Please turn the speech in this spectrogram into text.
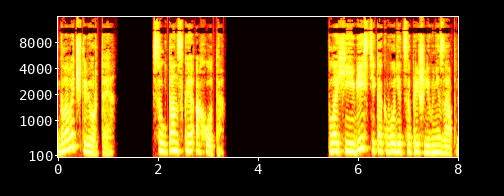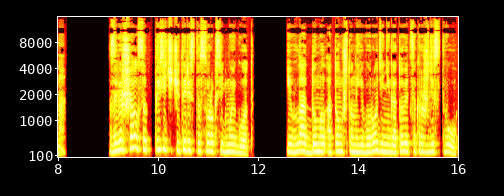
Глава четвертая. Султанская охота. Плохие вести, как водится, пришли внезапно. Завершался 1447 год, и Влад думал о том, что на его родине готовится к Рождеству,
